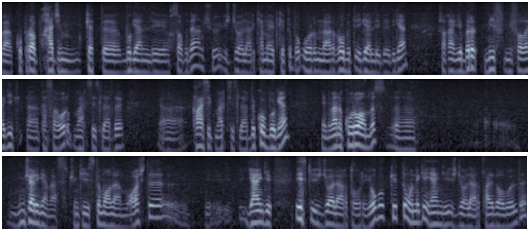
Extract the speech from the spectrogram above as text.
va ko'proq hajm katta bo'lganligi hisobidan shu ish joylari kamayib ketib o'rinlarni robot egallaydi degan shunaqangi bir mif mifologik tasavvur marksistlarda klassik marksistlarda ko'p bo'lgan. Endi mana ko'ryapmiz bunchalik emas chunki iste'mol ham oshdi. Yangi eski ish joylari to'g'ri yo'q bo'lib ketdi o'rniga yangi ish joylari paydo bo'ldi.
